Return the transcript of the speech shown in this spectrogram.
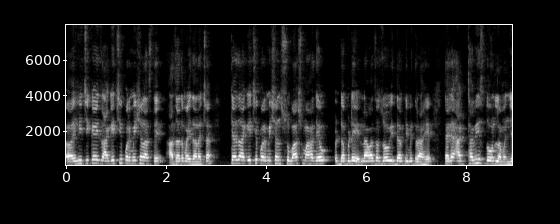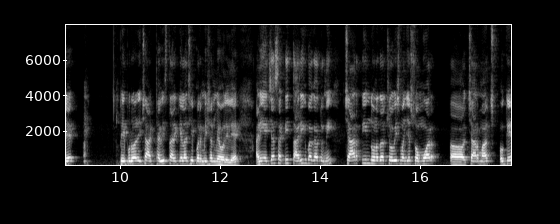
ही जी काही जागेची परमिशन असते आझाद मैदानाच्या त्या जागेची परमिशन सुभाष महादेव डबडे नावाचा जो विद्यार्थी मित्र आहे त्याने अठ्ठावीस दोनला म्हणजे फेब्रुवारीच्या अठ्ठावीस तारखेलाच ही परमिशन मिळवलेली आहे. आणि याच्यासाठी तारीख बघा तुम्ही चार तीन दोन हजार चोवीस म्हणजे सोमवार चार मार्च ओके?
